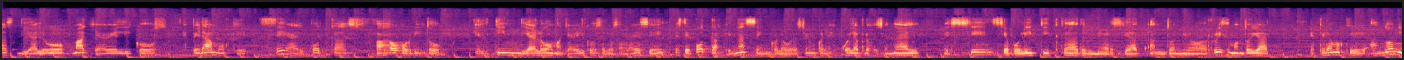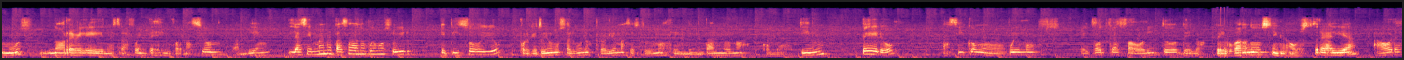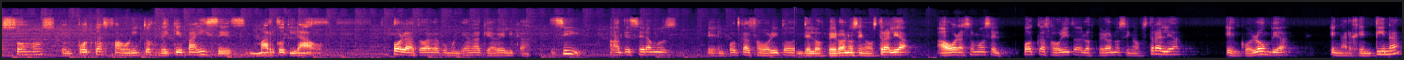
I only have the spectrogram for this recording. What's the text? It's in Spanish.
Diálogos Maquiavélicos. Esperamos que sea el podcast favorito. El Team Diálogo Maquiavélico se los agradece. Este podcast que nace en colaboración con la Escuela Profesional de Ciencia Política de la Universidad Antonio Ruiz de Montoya. Esperamos que Anonymous no revele nuestras fuentes de información también. La semana pasada no pudimos subir episodio porque tuvimos algunos problemas, estuvimos reinventándonos como team, pero así como fuimos el podcast favorito de los peruanos en Australia, ahora somos el podcast favorito de qué países, Marco Tirado. Hola a toda la comunidad maquiavélica. Sí, antes éramos el podcast favorito de los peruanos en Australia, ahora somos el podcast favorito de los peruanos en Australia, en Colombia, en Argentina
